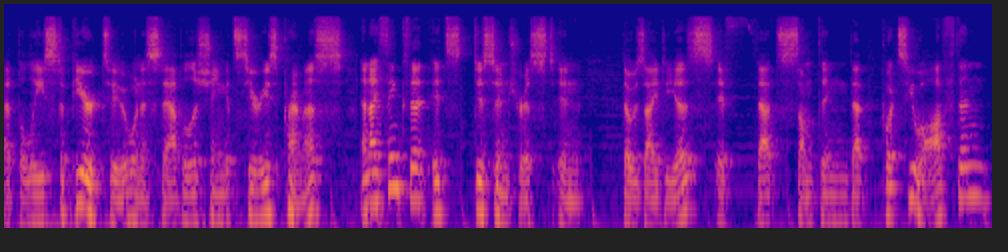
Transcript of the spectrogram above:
at the least appeared to when establishing its series premise, and I think that its disinterest in those ideas, if that's something that puts you off, then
